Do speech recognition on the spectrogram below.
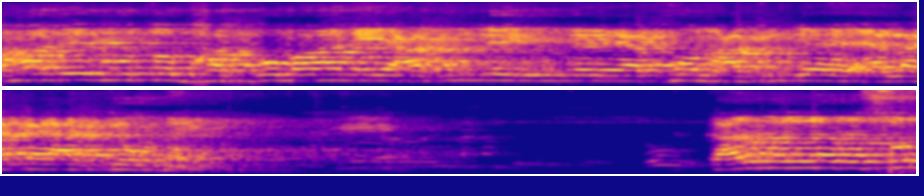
আমাদের মতো ভাগ্যবান এই আটুলিয়া ইউনিয়নে এখন আটুলিয়া এলাকায় আর কেউ নাই। কারণ আল্লাহ রসুল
